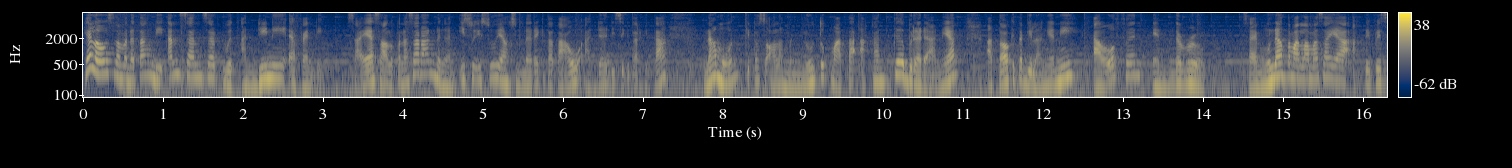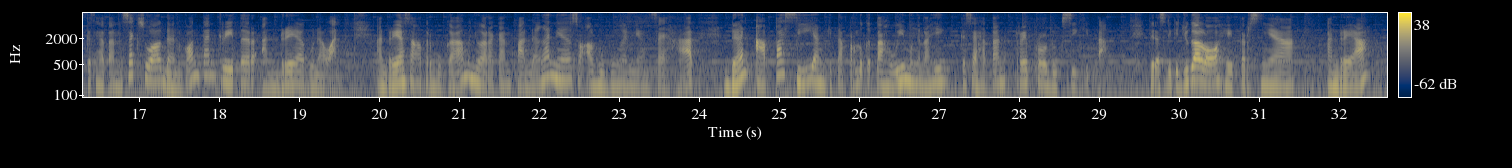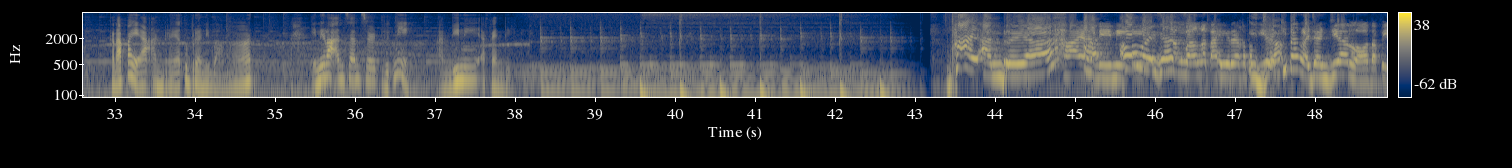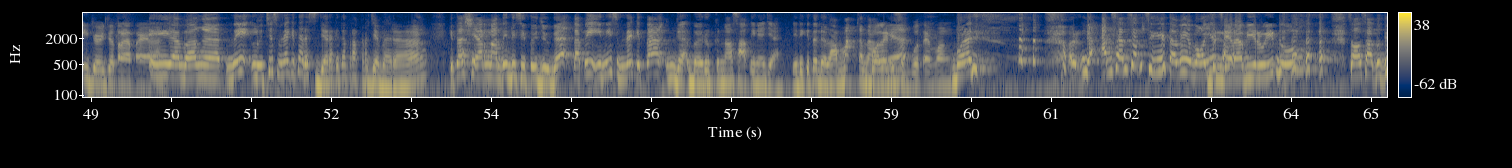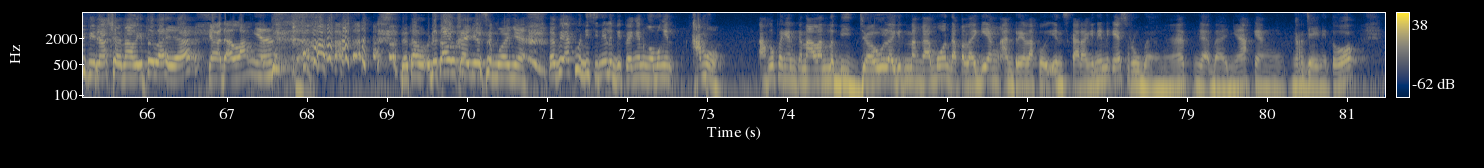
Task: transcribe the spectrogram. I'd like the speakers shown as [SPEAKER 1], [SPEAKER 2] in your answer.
[SPEAKER 1] Hello, selamat datang di Uncensored with Andini Effendi. Saya selalu penasaran dengan isu-isu yang sebenarnya kita tahu ada di sekitar kita, namun kita seolah menutup mata akan keberadaannya atau kita bilangnya nih elephant in the room. Saya mengundang teman lama saya, aktivis kesehatan seksual dan content creator Andrea Gunawan. Andrea sangat terbuka menyuarakan pandangannya soal hubungan yang sehat dan apa sih yang kita perlu ketahui mengenai kesehatan reproduksi kita. Tidak sedikit juga loh hatersnya Andrea. Kenapa ya Andrea tuh berani banget? Nah, inilah Uncensored with me, Andini Effendi. Hai Andrea.
[SPEAKER 2] Hai Andini.
[SPEAKER 1] Oh my god.
[SPEAKER 2] Senang banget akhirnya ketemu.
[SPEAKER 1] Ijo.
[SPEAKER 2] Iya kita nggak janjian loh, tapi ijo-ijo ternyata ya.
[SPEAKER 1] Iya banget. Nih lucu sebenarnya kita ada sejarah kita pernah kerja bareng. Kita share nanti di situ juga. Tapi ini sebenarnya kita nggak baru kenal saat ini aja. Jadi kita udah lama kenalnya.
[SPEAKER 2] Boleh disebut emang.
[SPEAKER 1] Boleh. di- nggak uncensored sih, tapi ya pokoknya
[SPEAKER 2] Bendera
[SPEAKER 1] salah,
[SPEAKER 2] biru itu
[SPEAKER 1] salah satu TV nasional itulah ya.
[SPEAKER 2] yang ada elangnya.
[SPEAKER 1] udah tahu, udah tahu kayaknya semuanya. Tapi aku di sini lebih pengen ngomongin kamu. Aku pengen kenalan lebih jauh lagi tentang kamu, apalagi yang Andre lakuin sekarang ini, ini kayak seru banget. Nggak banyak yang ngerjain itu,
